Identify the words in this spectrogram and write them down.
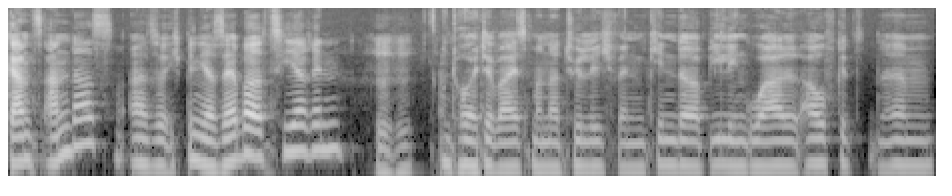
ganz anders. Also ich bin ja selber Erzieherin. Und heute weiß man natürlich, wenn Kinder bilingual ähm,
